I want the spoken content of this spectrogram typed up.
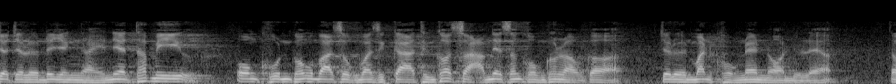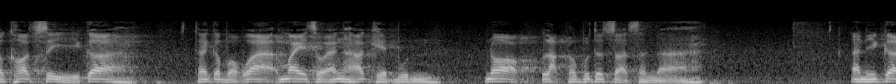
จะเจริญได้ยังไงเนี่ยถ้ามีองคุณของอุบาสกอุบาสิกาถึงข้อสามเนี่ยสังคมของเราก็เจริญมั่นคงแน่นอนอยู่แล้ว ต่อข้อสี่ก็ท่านก็บอกว่าไม่แสวงหาเขตบุญนอกหลักพระพุทธศาสนา อันนี้ก็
